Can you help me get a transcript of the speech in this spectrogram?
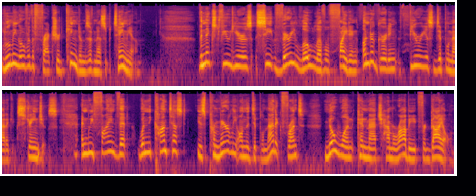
looming over the fractured kingdoms of Mesopotamia. The next few years see very low level fighting undergirding furious diplomatic exchanges, and we find that when the contest is primarily on the diplomatic front, no one can match Hammurabi for guile.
